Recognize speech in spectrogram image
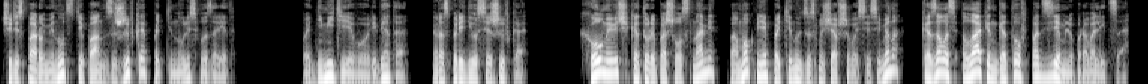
Через пару минут Степан с Живко подтянулись в лазарет. «Поднимите его, ребята», — распорядился Живка. Холмович, который пошел с нами, помог мне подтянуть засмущавшегося Семена. Казалось, Лапин готов под землю провалиться.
